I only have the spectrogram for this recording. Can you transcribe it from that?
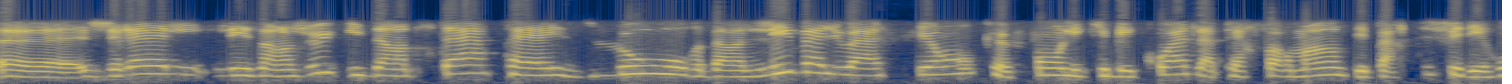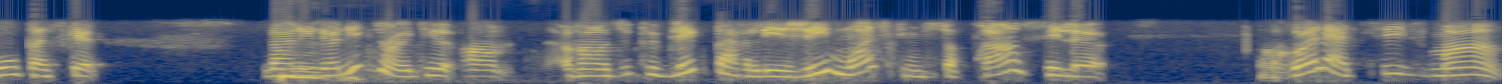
euh, je dirais, les enjeux identitaires pèsent lourd dans l'évaluation que font les Québécois de la performance des partis fédéraux. Parce que dans les données qui ont été ren- rendues publiques par Léger, moi, ce qui me surprend, c'est le relativement,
